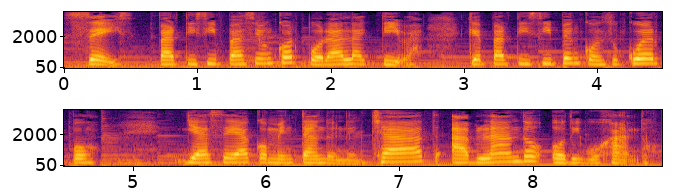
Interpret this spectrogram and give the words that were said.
6. Participación corporal activa, que participen con su cuerpo ya sea comentando en el chat, hablando o dibujando.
